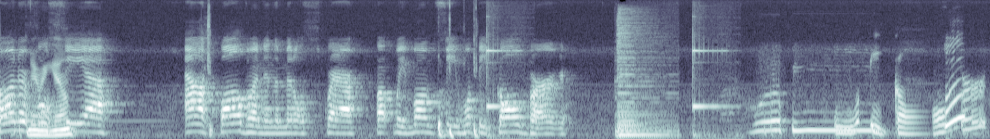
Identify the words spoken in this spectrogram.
I wonder if There we we'll go. see uh, Alec Baldwin in the middle square, but we won't see Whoopi Goldberg. Whoopi Goldberg.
